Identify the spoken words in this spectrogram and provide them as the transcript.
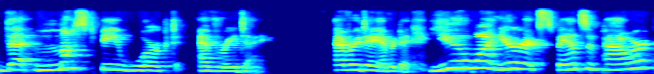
that must be worked every day. Every day, every day. You want your expansive power.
